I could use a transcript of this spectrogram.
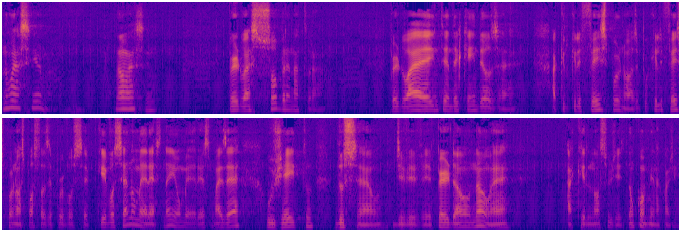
Não é assim, irmão. Não é assim. Perdoar é sobrenatural. Perdoar é entender quem Deus é. Aquilo que Ele fez por nós. E porque Ele fez por nós, posso fazer por você. Porque você não merece, nem eu mereço, mas é o jeito do céu de viver. Perdão não é aquele nosso jeito. Não combina com a gente.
